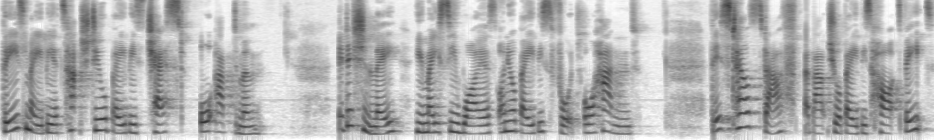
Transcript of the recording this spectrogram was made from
These may be attached to your baby's chest or abdomen. Additionally, you may see wires on your baby's foot or hand. This tells staff about your baby's heartbeat,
